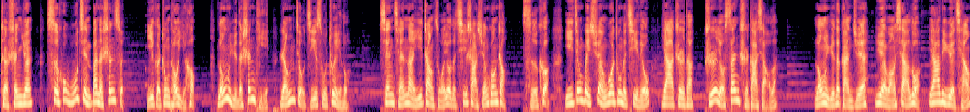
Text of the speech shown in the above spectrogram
这深渊似乎无尽般的深邃。一个钟头以后，龙宇的身体仍旧急速坠落。先前那一丈左右的七煞玄光罩。此刻已经被漩涡中的气流压制的只有三尺大小了。龙宇的感觉越往下落，压力越强，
